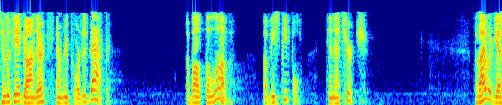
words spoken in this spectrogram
Timothy had gone there and reported back about the love of these people in that church. But I would guess,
